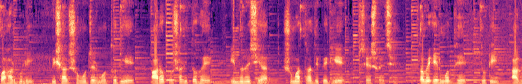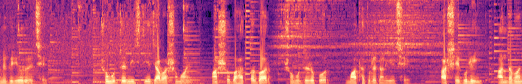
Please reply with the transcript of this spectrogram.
পাহাড়গুলি বিশাল সমুদ্রের মধ্য দিয়ে আরও প্রসারিত হয়ে ইন্দোনেশিয়ার সুমাত্রা দ্বীপে গিয়ে শেষ হয়েছে। তবে এর মধ্যে দুটি আগ্নেয়গিরিও রয়েছে। সমুদ্রের নিচ দিয়ে যাবার সময় পাঁচশো বাহাত্তর বার সমুদ্রের ওপর মাথা তুলে দাঁড়িয়েছে, আর সেগুলি আন্দামান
